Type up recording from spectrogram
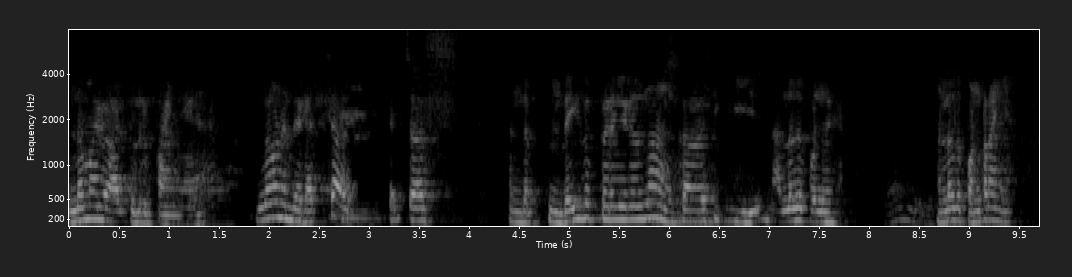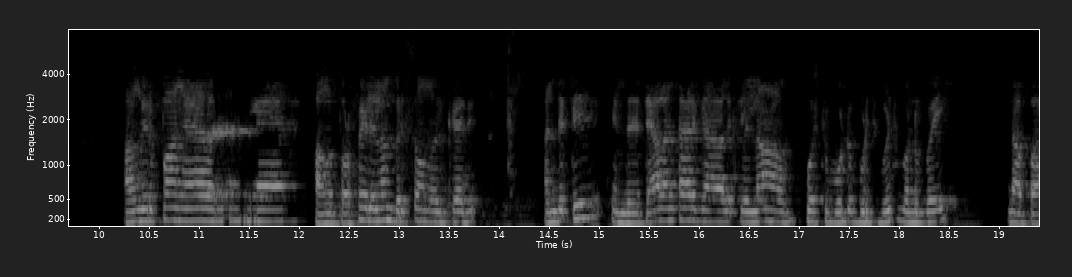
இந்த மாதிரி ஆட்கள் இருப்பாங்க இன்னொன்னு இந்த ஹெச்ஆர் ஹெச்ஆர்ஸ் அந்த தெய்வ பிறவிகள் தான் முக்காவாசிக்கு நல்லது பண்ணுங்க. நல்லது பண்றாங்க. அவங்க இருப்பாங்க அவங்க ப்ரொஃபைல் எல்லாம் பெருசா ஒண்ணும் இருக்காது. வந்துட்டு இந்த டேலண்டா இருக்க ஆளுக்கு எல்லாம் போஸ்ட் போட்டு புடிச்சு புடிச்சு கொண்டு போய் இந்தாப்பா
